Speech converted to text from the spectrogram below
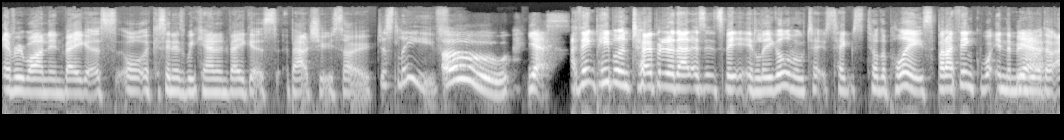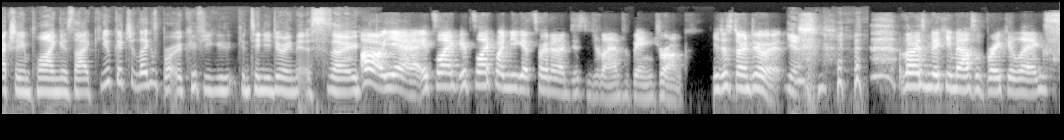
everyone in Vegas or the casinos we can in Vegas about you so just leave oh, yes. I think people interpreted that as it's been illegal and we'll t- take tell the police. But I think what in the movie Yeah. what they're actually implying is like you'll get your legs broke if you continue doing this. So Oh yeah, it's like it's like when you get thrown out of Disneyland for being drunk. You just don't do it. yeah, Otherwise, Mickey Mouse will break your legs.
